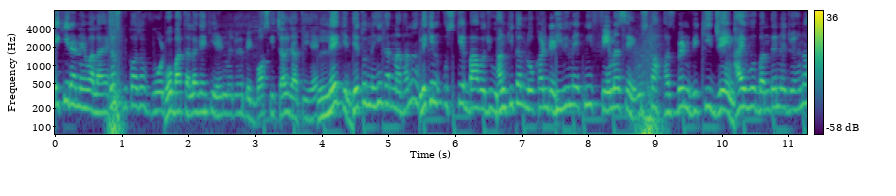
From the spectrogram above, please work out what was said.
एक ही रहने वाला है। जस्ट बिकॉज़ ऑफ़ वोट वो बात अलग है कि एंड में जो है बिग बॉस की चल जाती है। लेकिन ये तो नहीं करना था ना। लेकिन उसके बावजूद अंकिता लोखंडे टीवी में इतनी फ़ेमस है उसका हस्बैंड विकी जैन भाई वो बंदे ने जो है ना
